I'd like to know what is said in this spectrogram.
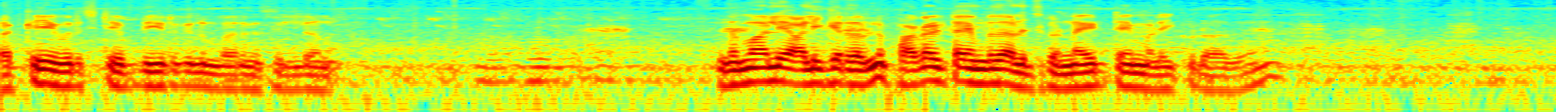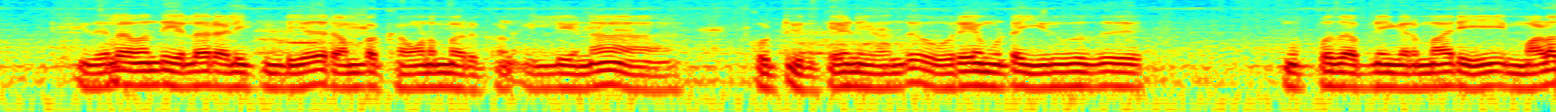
ரெக்கையை விரிச்சிட்டு எப்படி இருக்குன்னு பாருங்கள் சில்லுன்னு. இந்த மாதிரி அழிக்கிறது வந்து பகல் டைமில் தான் அழிச்சுக்கணும். நைட் டைம் அழிக்கூடாது இதெல்லாம் வந்து எல்லோரும் அழிக்க முடியாது. ரொம்ப கவனமாக இருக்கணும். இல்லைன்னா கொட்டு. தேனி வந்து ஒரே முட்டை இருபது முப்பது அப்படிங்கிற மாதிரி மழை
